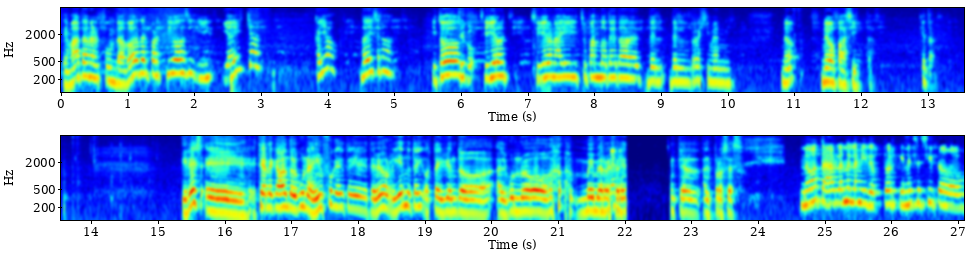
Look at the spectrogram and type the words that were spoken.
te matan al fundador del partido y, y ahí ya, callado, nadie dice nada. Y todos Chico. siguieron, siguieron ahí chupando teta de- del, del régimen neo- neofascista. ¿Qué tal? Inés, eh, ¿estás recabando alguna info que te, te veo riéndote o estáis viendo algún nuevo meme referente al, al proceso? No, estaba hablándole a mi doctor que necesito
